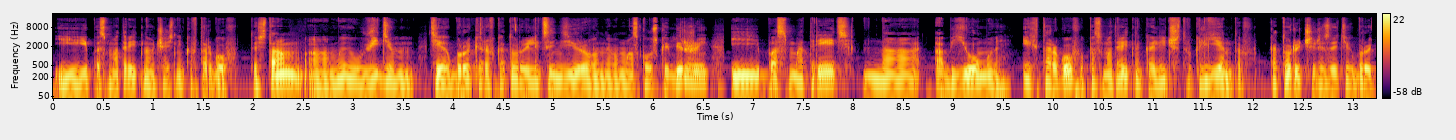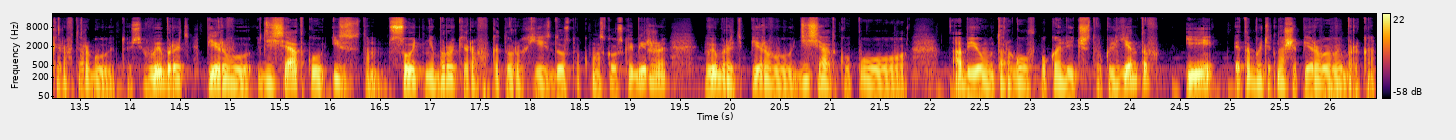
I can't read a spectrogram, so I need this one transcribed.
и посмотреть на участников торгов. То есть там а, мы увидим тех брокеров, которые лицензированы в московской бирже, и посмотреть на объемы их торгов и посмотреть на количество клиентов, которые через этих брокеров торгуют. То есть выбрать первую десятку из там, сотни брокеров, у которых есть доступ к московской бирже, выбрать первую десятку по объему торгов, по количеству клиентов, и это будет наша первая выборка.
